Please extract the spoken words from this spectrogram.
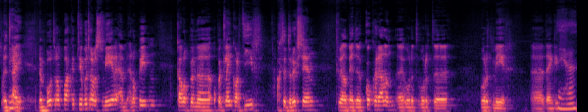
Het, Ja. een boterham pakken, twee boterhammen smeren en, en opeten, kan op een, eh, op een klein kwartier achter de rug zijn. Terwijl bij de kokkerellen eh, wordt, het, wordt, het, wordt het meer, eh, denk ik. Ja.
